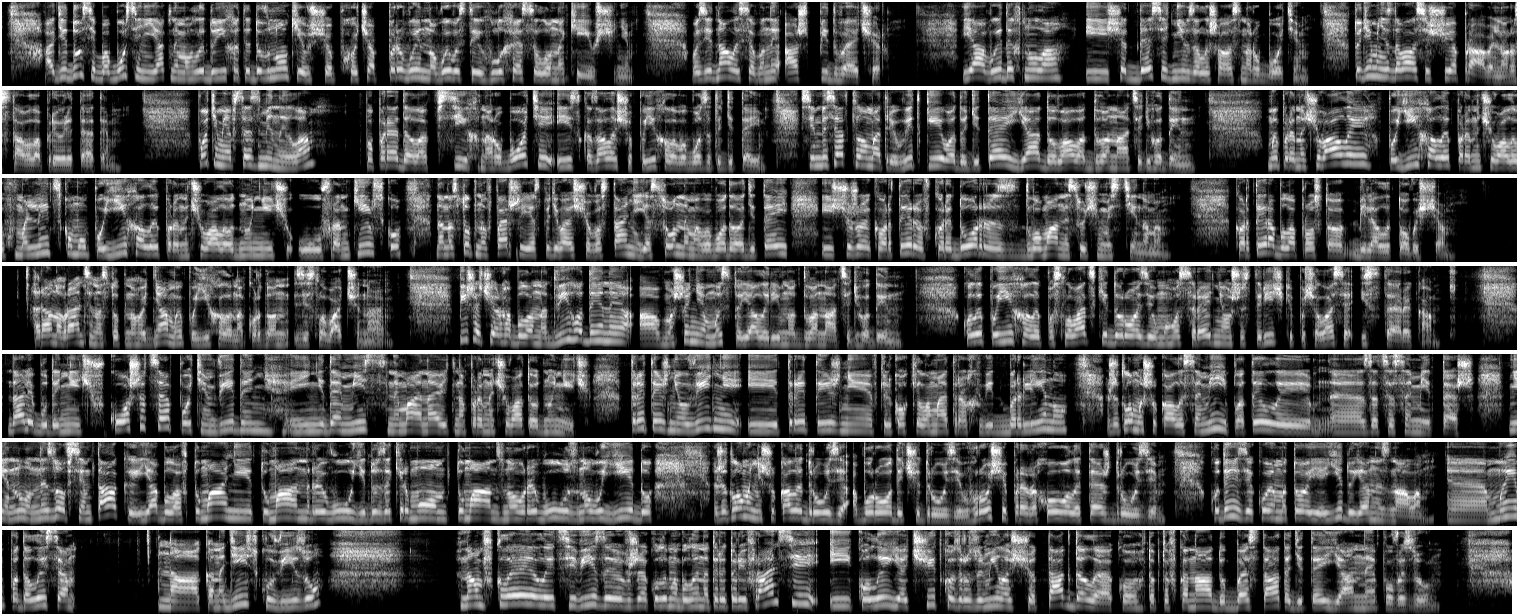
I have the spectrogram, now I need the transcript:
А дідусі, бабусі ніяк не могли доїхати до внуків, щоб, хоча б первинно вивезти їх глухе село на Київщині. Воз'єдналися вони аж під вечір. Я видихнула і ще 10 днів залишалася на роботі. Тоді мені здавалося, що я правильно розставила пріоритети. Потім я все змінила. Попередила всіх на роботі і сказала, що поїхала вивозити дітей. 70 кілометрів від Києва до дітей я долала 12 годин. Ми переночували, поїхали, переночували в Хмельницькому, поїхали, переночували одну ніч у Франківську. На наступну вперше я сподіваюся, що востаннє я сонними виводила дітей із чужої квартири в коридор з двома несучими стінами. Квартира була просто біля литовища. Рано вранці наступного дня ми поїхали на кордон зі Словаччиною. Піша черга була на 2 години, а в машині ми стояли рівно 12 годин. Коли поїхали по словацькій дорозі, у мого середнього шестирічки почалася істерика. Далі буде ніч в Кошице, потім Відень, і ніде місць немає навіть на переночувати одну ніч. Три тижні у Відні і три тижні в кількох кілометрах від Берліну. Житло ми шукали самі і платили е, за це самі теж. Ні, ну не зовсім так. Я була в тумані, туман, реву, їду за кермом, туман, знову реву, знову їду. Житло мені шукали друзі або родичі друзів. Гроші перераховували теж друзі. Куди з якою метою я їду, я не знала. Е, Ми подалися на канадійську візу. Нам вклеїли ці візи вже коли ми були на території Франції, і коли я чітко зрозуміла, що так далеко, тобто в Канаду, без тата дітей я не повезу.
